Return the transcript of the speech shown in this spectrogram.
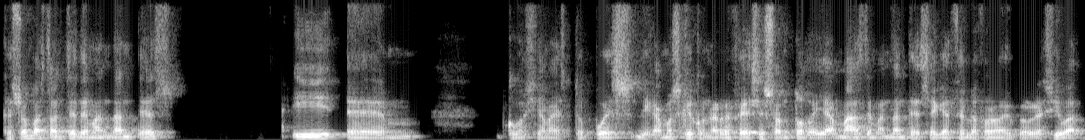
que son bastante demandantes y, em, ¿cómo se llama esto? Pues digamos que con RFS son todavía más demandantes, hay que hacerlo de forma muy progresiva.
